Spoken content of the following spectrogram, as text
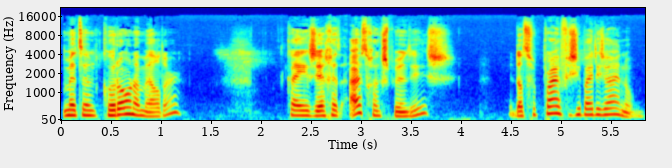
met een coronamelder kan je zeggen: het uitgangspunt is dat we privacy by design doen.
